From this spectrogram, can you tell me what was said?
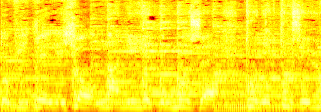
to widnieje ziom na niejednym murze. Tu niektórzy ludzie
